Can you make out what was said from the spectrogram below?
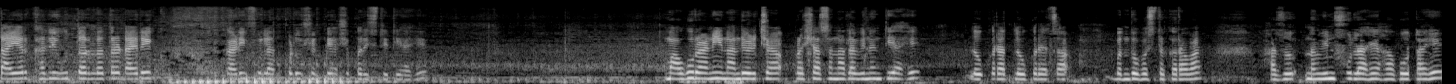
टायर खाली उतरलं तर डायरेक्ट गाडी फुलात पडू शकते अशी परिस्थिती आहे. माहूर आणि नांदेडच्या प्रशासनाला विनंती आहे. लवकरात लवकर याचा बंदोबस्त करावा. हा जो नवीन फूल आहे हा होत आहे.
